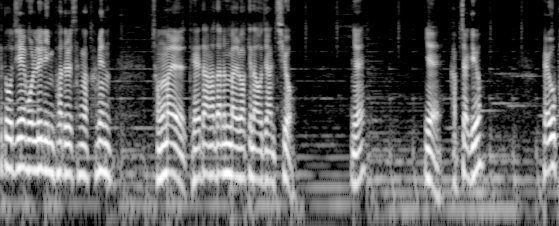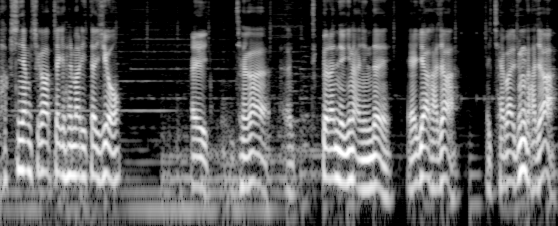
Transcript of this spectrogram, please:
해돋이에 몰릴 인파들 생각하면 정말 대단하다는 말밖에 나오지 않지요. 예? 예, 갑자기요? 배우 박신양 씨가 갑자기 할 말이 있다지요. 에이, 제가 에, 특별한 얘기는 아닌데 애기야 가자. 제발 좀 가자.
